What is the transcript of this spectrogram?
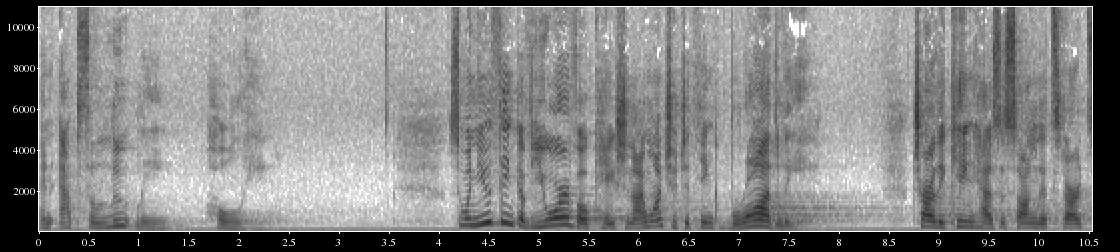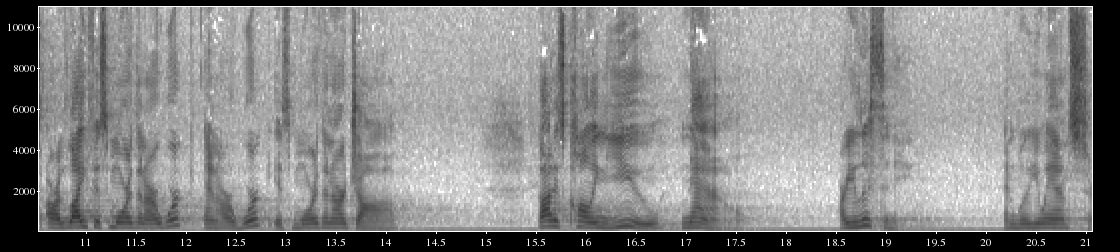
and absolutely holy. So when you think of your vocation, I want you to think broadly. Charlie King has a song that starts Our life is more than our work, and our work is more than our job. God is calling you now. Are you listening? And will you answer?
